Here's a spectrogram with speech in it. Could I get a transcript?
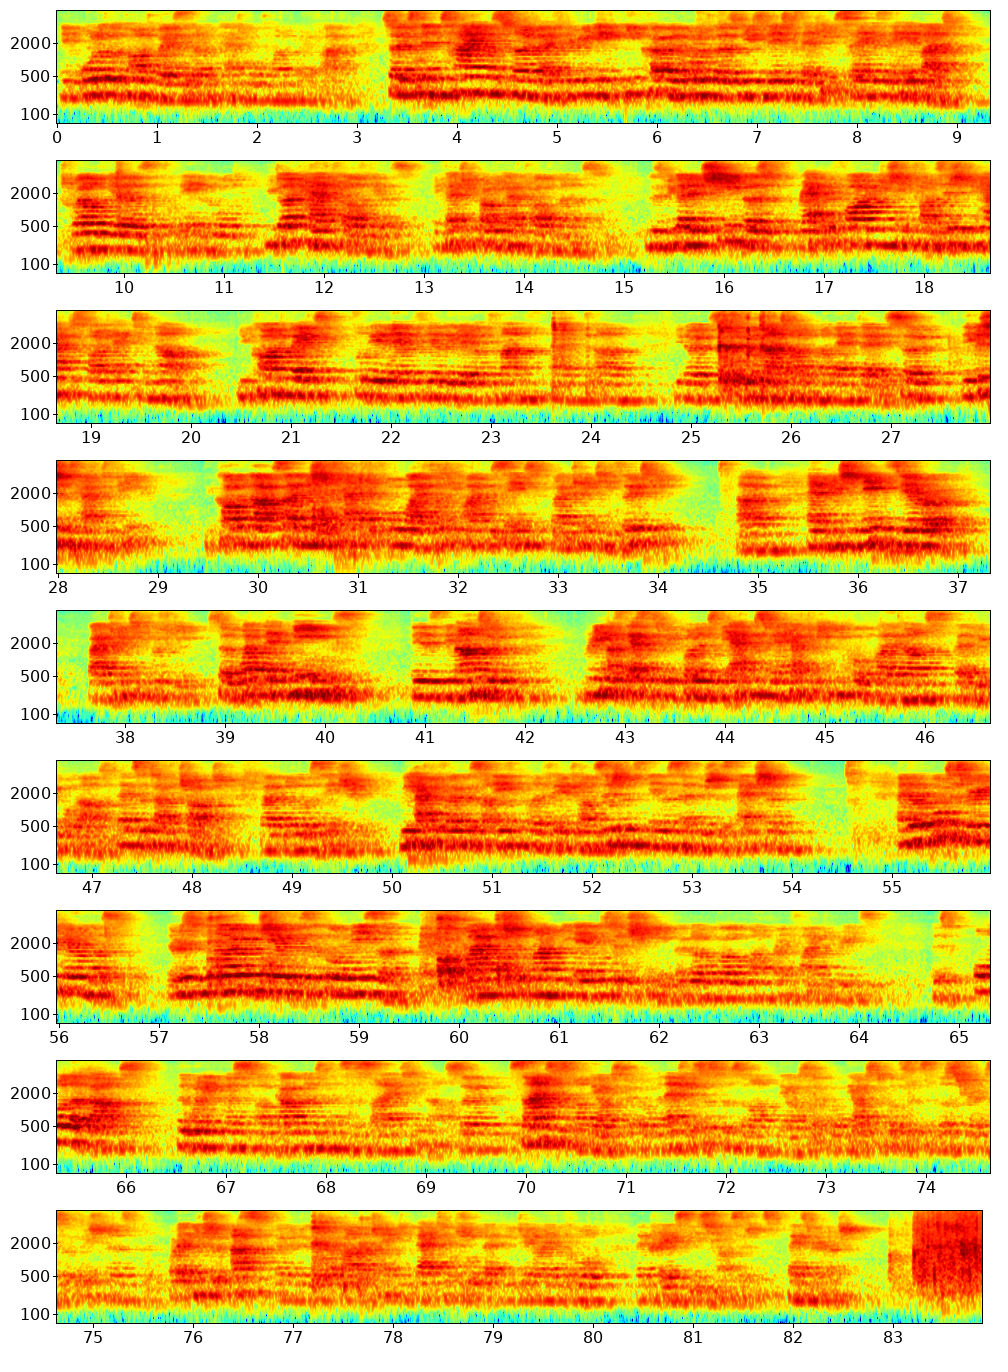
in all of the pathways that are compatible with 1.5. So it's an entire misnomer. If you're reading ECO and all of those newsletters, they keep saying as their headlines, 12 years until the end of the world. You don't have 12 years. In fact, you probably have 12 minutes. Because if you're going to achieve those rapid, far-reaching transitions, you have to start acting now. You can't wait till the 11th year, the 11th month, and um, you know, sort of on, on that day. So the emissions have to peak. The carbon dioxide emissions have to fall by 45% by 2030 um, and reach net zero by 2050. So what that means is the amount of greenhouse gases we put into the atmosphere have to be equal by the amount that we pull out. That's a tough charge by the middle of the century. We have to focus on ethical and fair transitions in this ambitious action. And the report is very clear on this. There is no geophysical reason why we should not be able to achieve a global goal of 1.5 degrees. It's all about the willingness of government and society now. So science is not the obstacle, the natural systems are not the obstacle. The obstacle sits in this room. So the question is, what are each of us going to do about changing that to ensure that we generate the world that creates these transitions. Thanks very much.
